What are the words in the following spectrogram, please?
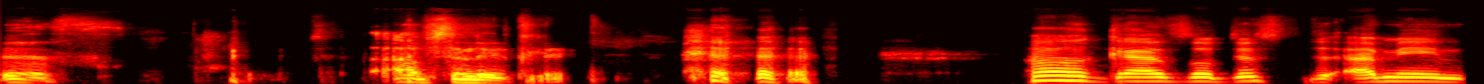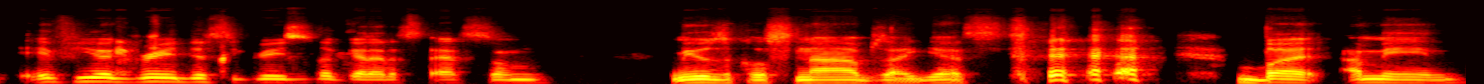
Yes. Absolutely. oh God. So just I mean, if you agree, disagree, just look at us as some musical snobs, I guess. but I mean,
